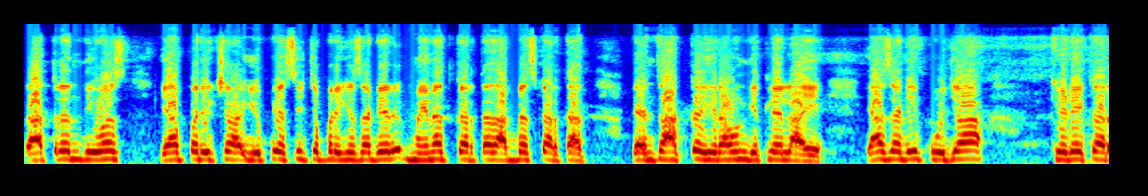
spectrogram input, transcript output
रात्रंदिवस या परीक्षा युपीएससीच्या परीक्षेसाठी मेहनत करतात अभ्यास करतात त्यांचा हक्क हिरावून घेतलेला आहे. यासाठी पूजा खेडेकर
